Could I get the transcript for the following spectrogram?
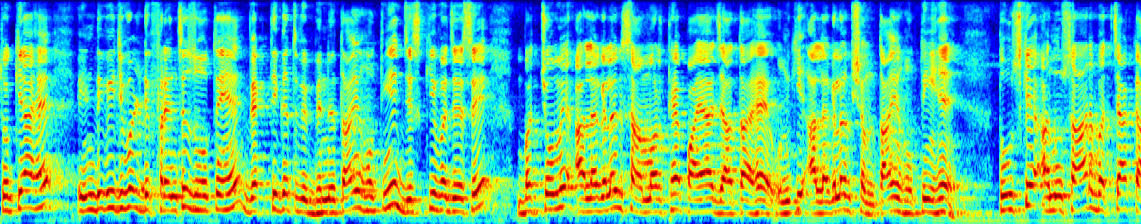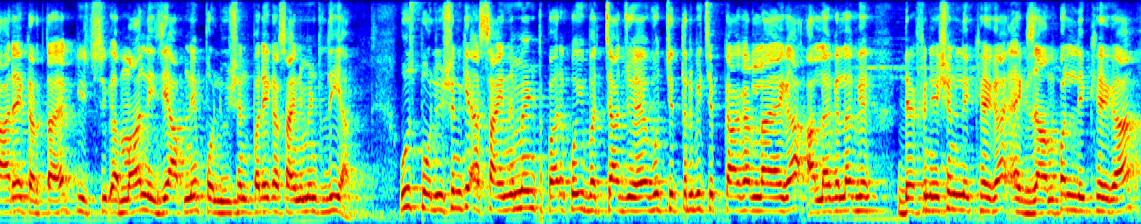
तो क्या है इंडिविजुअल डिफरेंसेस होते हैं, व्यक्तिगत विभिन्नताएँ होती हैं, जिसकी वजह से बच्चों में अलग अलग सामर्थ्य पाया जाता है, उनकी अलग अलग क्षमताएँ होती हैं। तो उसके अनुसार बच्चा कार्य करता है। कि मान लीजिए आपने पोल्यूशन पर एक असाइनमेंट दिया। उस पोल्यूशन के असाइनमेंट पर कोई बच्चा जो है, वो चित्र भी चिपका कर लाएगा अलग अलग डेफिनेशन लिखेगा एग्ज़ाम्पल लिखेगा,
